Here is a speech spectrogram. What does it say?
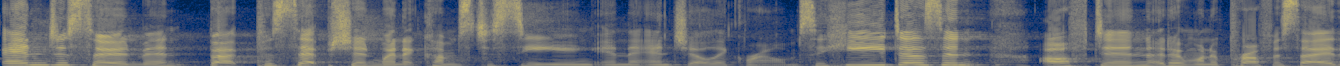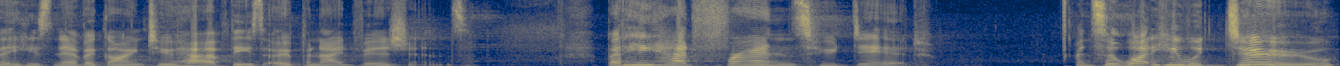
and discernment, but perception when it comes to seeing in the angelic realm. So he doesn't often, I don't want to prophesy that he's never going to have these open eyed visions, but he had friends who did. And so what he would do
